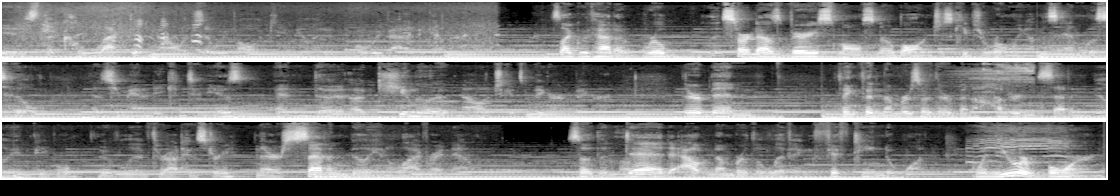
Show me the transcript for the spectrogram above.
is the collective knowledge that we've all accumulated, what we've added together. It's like we've had a real, it started out as a very small snowball and just keeps rolling on this endless hill as humanity continues, and the cumulative knowledge gets bigger and bigger. There have been I think the numbers are there have been 107 billion people who have lived throughout history, and there are 7 billion alive right now. So the dead outnumber the living 15 to 1. When you are born,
